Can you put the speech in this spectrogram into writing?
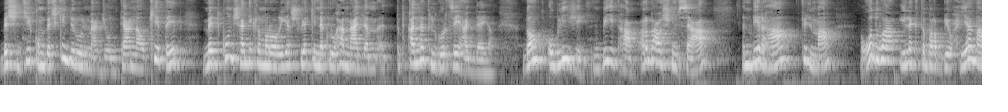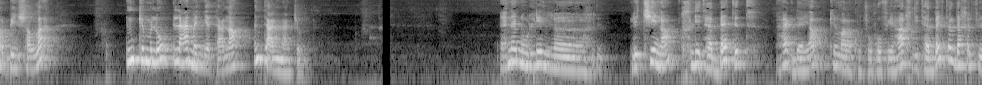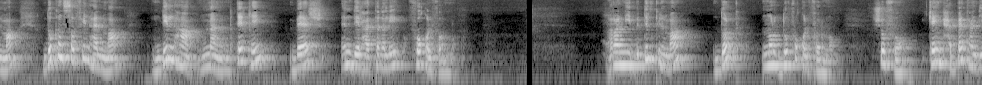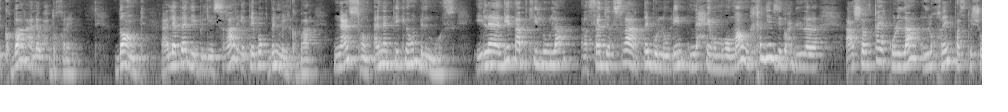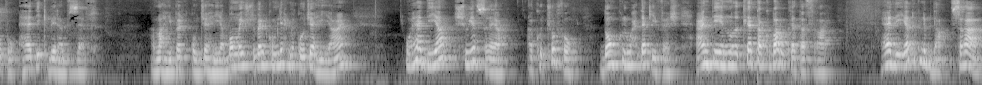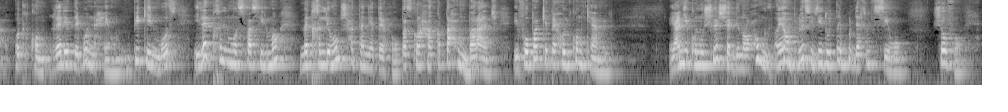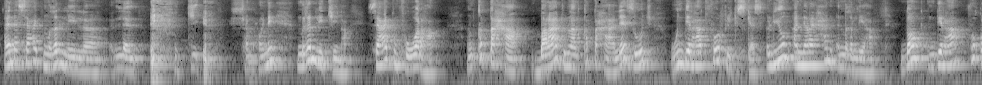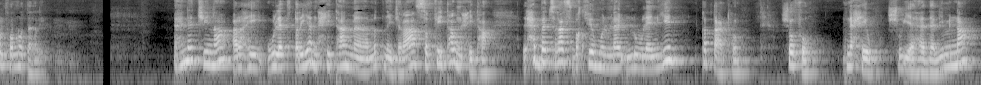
باش تجيكم باش كي نديروا المعجون تاعنا وكي طيب ما تكونش هذيك المرورية شوية كي ناكلوها مع تبقى لنا في القرجي هكذايا. donc obligé نبيتها 24 ساعه نديرها في الماء غدوه الا كتب ربي وحيانا ربي ان شاء الله نكملوا العملية تاعنا نتاع المعجون هنا نولي للتشينا خليتها باتت هكذايا كيما راكم تشوفوا فيها خليتها بايته لداخل في الماء. دوك نصفي لها الماء ندير لها ماء دقيقي باش نديرها تغلي فوق الفرن راني بدلت الماء درك نردو فوق الفرن. شوفوا كاين حبات عندي كبار على واحد أخرين. donc على بالي بلي صغار يطيبوا قبل من الكبار. نعسهم أنا نبيكيهم بالموس. إلى لي طابتي الأولى صاجر صغار طيبوا الأولين نحيهم هما ونخلي نزيد واحد عشر دقائق ولا الأخرين باسكو شوفوا هذه كبيرة بزاف. الله يبارك وجاهية. بون ما يشبه لكم مليح مي وجاهيه وهذه شوية صغيرة. راكم تشوفوا. دونك الوحده كيفاش؟ عندي ثلاثة كبار وثلاثة صغار. هذه دوك نبدا. صغار قلت لكم غير يطيبوا نحيهم. بيكي الموس إلا دخل الموس facilement ما تخليهمش حتى يطيحوا. parce que راح نقطعهم براج. يفو با كيطيحوا لكم كامل. يعني يكونوا شوية شادين روحهم et en plus يزيدوا يطيبوا داخل في ال sirop. شوفوا أنا ساعات نغلي ل سامحوني. نغلي التشينة ساعات نفورها. نقطعها براج ولا نقطعها على زوج ونديرها تفور في الكسكاس. اليوم أني رايحة نغليها. دونك نديرها فوق الفرن تغلي هنا تشينا راهي ولات طرية نحيتها مطنجره صفيتها ونحيتها. الحبات صغار سبقت فيهم الأولانيين قطعتهم. شوفوا تنحيو شوية هذا اللي منا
